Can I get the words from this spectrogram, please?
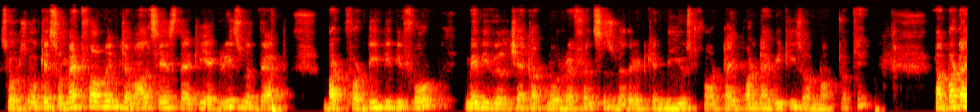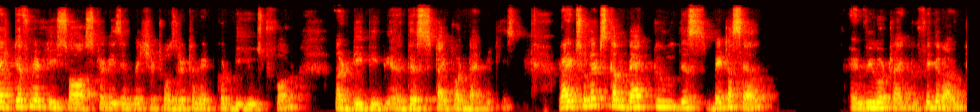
source. Okay, so metformin, Jamal says that he agrees with that, but for DPP4, maybe we'll check out more references, whether it can be used for type 1 diabetes or not, okay? Uh, but I definitely saw studies in which it was written it could be used for uh, DPP, uh, this type 1 diabetes. Right, so let's come back to this beta cell. And we were trying to figure out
